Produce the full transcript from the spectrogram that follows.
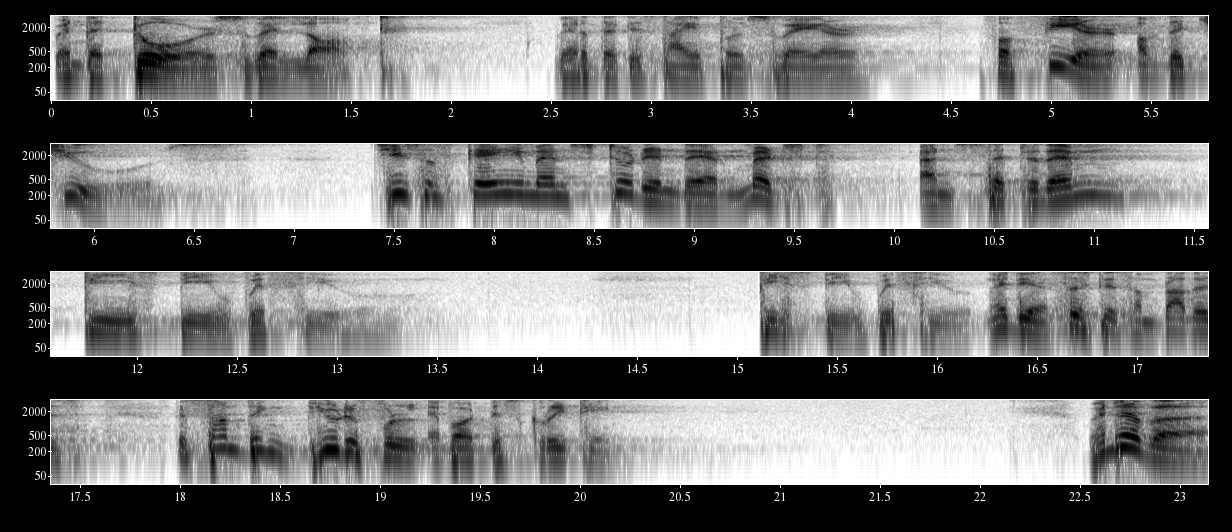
when the doors were locked, where the disciples were, for fear of the Jews, Jesus came and stood in their midst and said to them, Peace be with you. Peace be with you. My dear sisters and brothers, there's something beautiful about this greeting. Whenever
